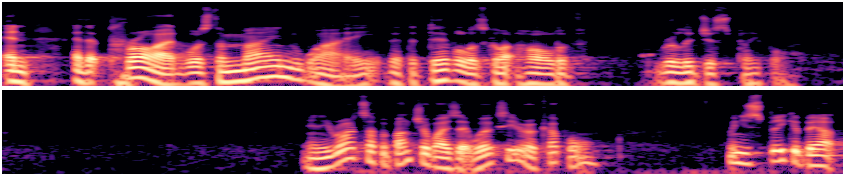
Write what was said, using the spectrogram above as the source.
And, and that pride was the main way that the devil has got hold of religious people. And he writes up a bunch of ways that works. Here a couple. When you speak about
